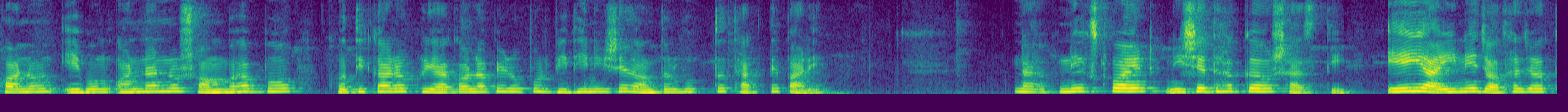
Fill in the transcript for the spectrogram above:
খনন এবং অন্যান্য সম্ভাব্য ক্ষতিকারক ক্রিয়াকলাপের উপর বিধিনিষেধ অন্তর্ভুক্ত থাকতে পারে। না নেক্সট পয়েন্ট নিষেধাজ্ঞা ও শাস্তি। এই আইনে যথাযথ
